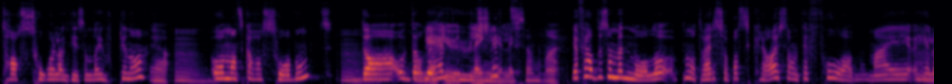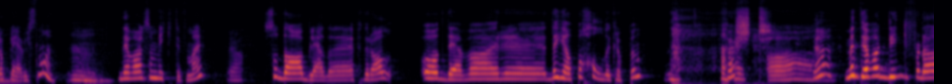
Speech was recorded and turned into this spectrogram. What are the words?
ta så lang tid som det har gjort til nå, Ja. og man skal ha så vondt, da, og da blir jeg helt ut lenge, utslitt. liksom. Ja, for jeg hadde som et mål å på en måte være såpass klar, sånn at jeg får med meg hele opplevelsen. Da. Det var liksom viktig for meg. Ja. Så da ble det epidural. Og det var eh, Det hjalp på halve kroppen først. Ah. Ja, men det var digg, for da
